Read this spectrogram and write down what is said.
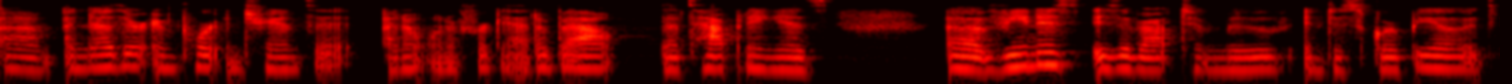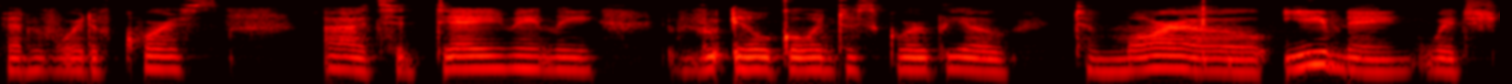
um, another important transit I don't want to forget about that's happening is uh, Venus is about to move into Scorpio. It's been void of course uh, today mainly. It'll go into Scorpio tomorrow evening, which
